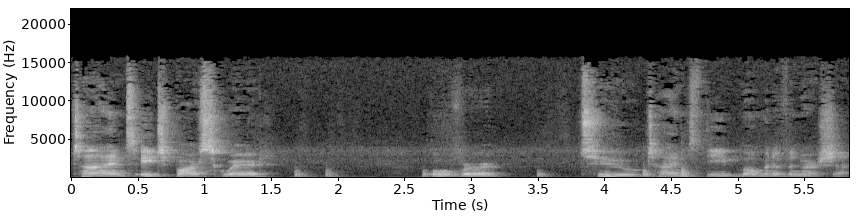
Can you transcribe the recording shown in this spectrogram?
times h bar squared over 2 times the moment of inertia.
